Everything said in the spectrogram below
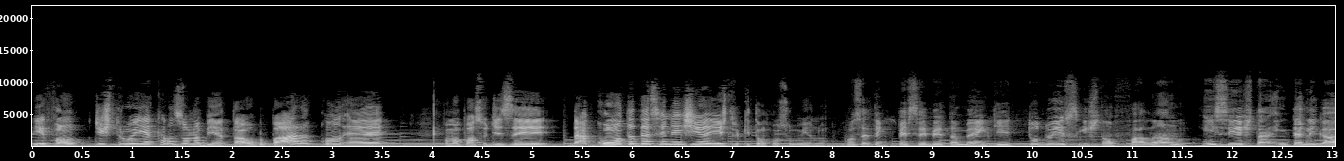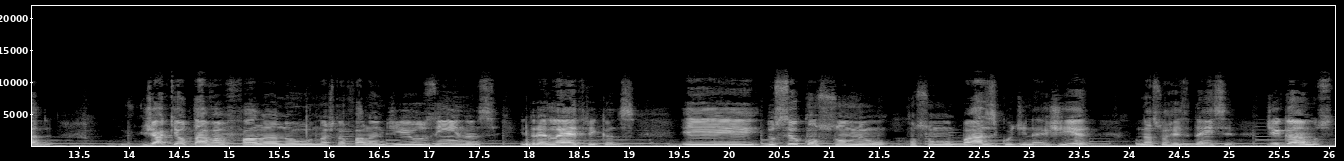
e vão destruir aquela zona ambiental para, é, como eu posso dizer, dar conta dessa energia extra que estão consumindo. Você tem que perceber também que tudo isso que estão falando em si está interligado. Já que eu estava falando, nós estamos falando de usinas hidrelétricas, e do seu consumo, consumo básico de energia na sua residência, digamos,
